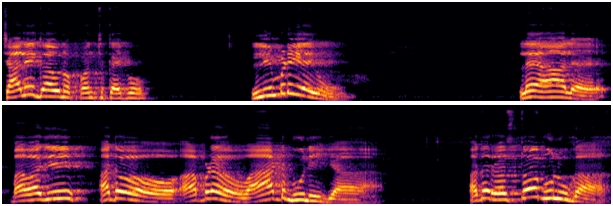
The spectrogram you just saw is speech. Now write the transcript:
ચાલી ગાવનો પંથ કાપ્યો. લીંબડી આવ્યું લે હા લે, બાવાજી, આ તો આપણે વાટ ભૂલી ગયા. આ તો રસ્તો ભૂલું ગા.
